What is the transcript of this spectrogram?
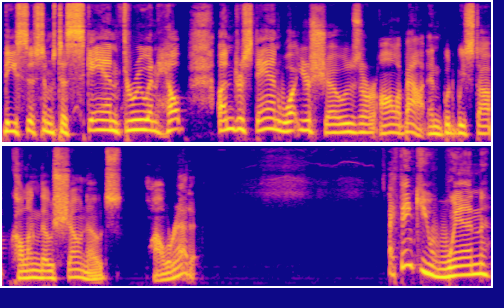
these systems to scan through and help understand what your shows are all about? And would we stop calling those show notes while we're at it? I think you win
